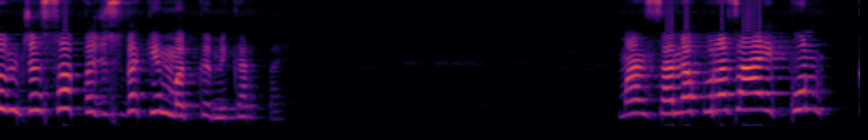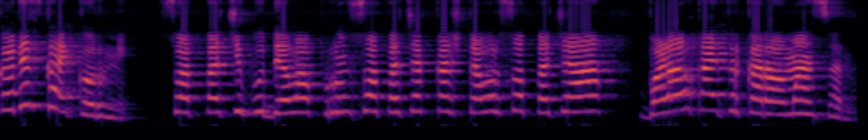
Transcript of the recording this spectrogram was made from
तुमच्या स्वतःची सुद्धा किंमत कमी करताय. माणसानं कुणाचं ऐकून कधीच काय करू नये. स्वतःची बुद्ध्या वापरून स्वतःच्या कष्टावर स्वतःच्या बळावर काय तर करावं माणसानं.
